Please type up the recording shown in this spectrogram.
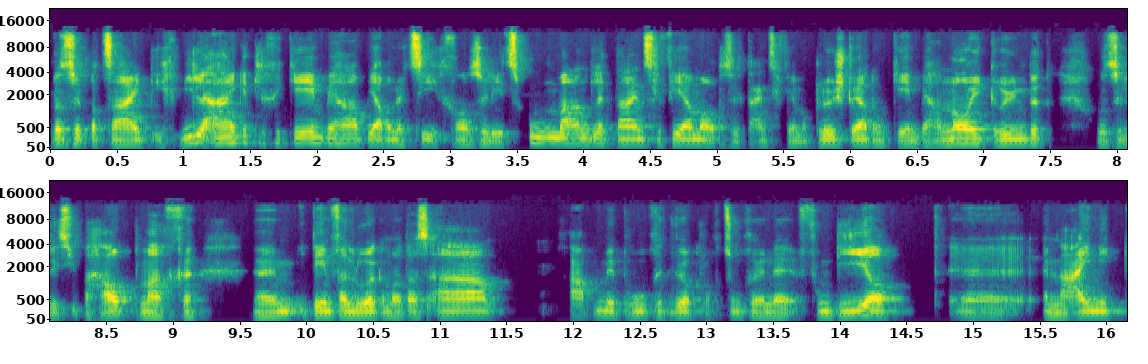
dass jemand sagt, ich will eigentlich eine GmbH, bin aber nicht sicher, soll ich jetzt umwandeln, die Einzelfirma, oder soll die Einzelfirma gelöscht werden und die GmbH neu gegründet, oder soll ich es überhaupt machen? Ähm, in dem Fall schauen wir das an, aber wir brauchen wirklich, um fundiert äh, eine Meinung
